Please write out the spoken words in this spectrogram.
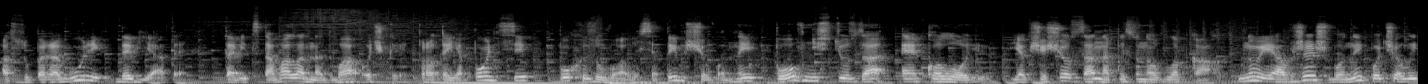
а Суперагурі дев'яте та відставала на 2 очки. Проте японці похизувалися тим, що вони повністю за екологію, якщо що за написано в лапках. Ну і а вже ж вони почали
